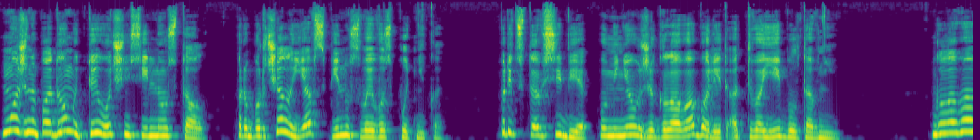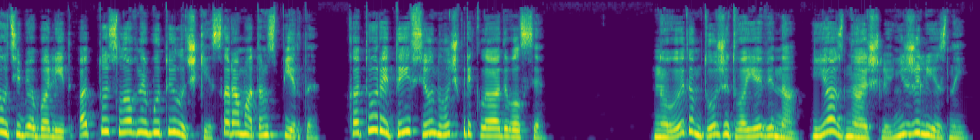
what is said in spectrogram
«Можно подумать, ты очень сильно устал», – пробурчала я в спину своего спутника. «Представь себе, у меня уже голова болит от твоей болтовни». «Голова у тебя болит от той славной бутылочки с ароматом спирта, которой ты всю ночь прикладывался». «Но в этом тоже твоя вина. Я, знаешь ли, не железный.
